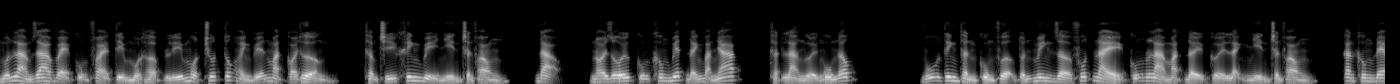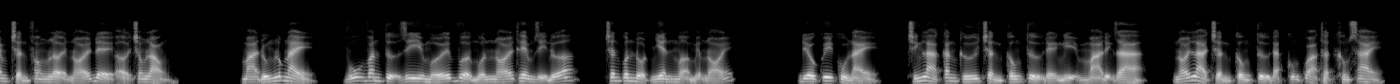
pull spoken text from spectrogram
muốn làm ra vẻ cũng phải tìm một hợp lý một chút túc hành viễn mặt coi thường, thậm chí khinh bỉ nhìn Trần Phong, đạo, nói dối cũng không biết đánh bản nháp, thật là người ngu ngốc. Vũ tinh thần cùng Phượng Tuấn Minh giờ phút này cũng là mặt đầy cười lạnh nhìn Trần Phong, căn không đem Trần Phong lời nói để ở trong lòng. Mà đúng lúc này, Vũ Văn Tự Di mới vừa muốn nói thêm gì nữa, chân quân đột nhiên mở miệng nói. Điều quy củ này, chính là căn cứ Trần Công Tử đề nghị mà định ra, nói là Trần Công Tử đặt cũng quả thật không sai.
